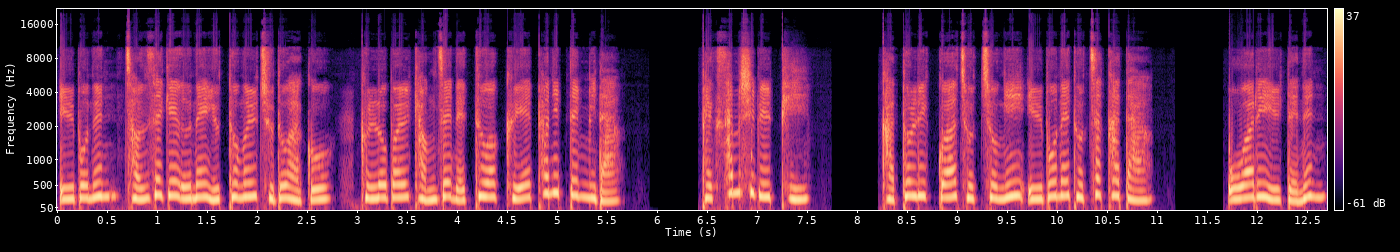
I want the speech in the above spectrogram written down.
일본은 전 세계 은의 유통을 주도하고 글로벌 경제 네트워크에 편입됩니다. 131피 가톨릭과 조총이 일본에 도착하다. 오와리 일대는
